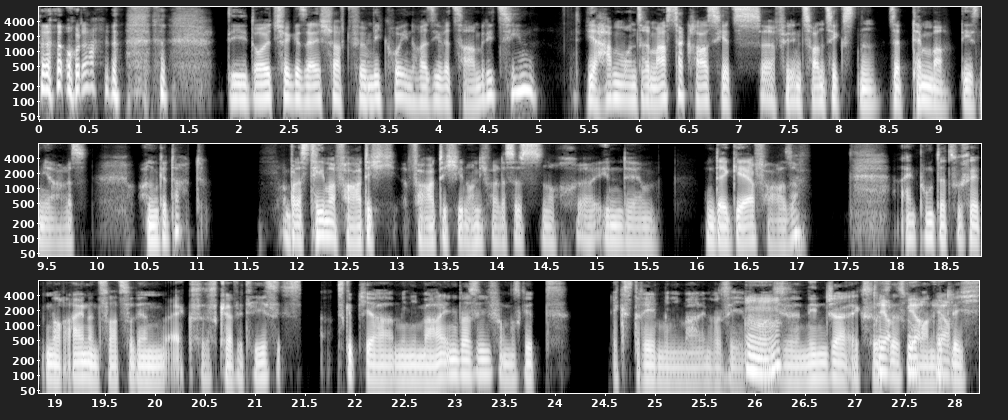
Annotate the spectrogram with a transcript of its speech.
oder? Die Deutsche Gesellschaft für mikroinvasive Zahnmedizin. Wir haben unsere Masterclass jetzt äh, für den 20. September diesen Jahres angedacht. Aber das Thema verrate ich, verrate ich hier noch nicht, weil das ist noch äh, in, dem, in der Gärphase. Ein Punkt dazu fällt mir noch ein, und zwar zu den Access Cavities. Es gibt ja minimalinvasiv und es gibt extrem minimalinvasiv. Mhm. Diese Ninja Accesses, ja, wo man ja. wirklich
